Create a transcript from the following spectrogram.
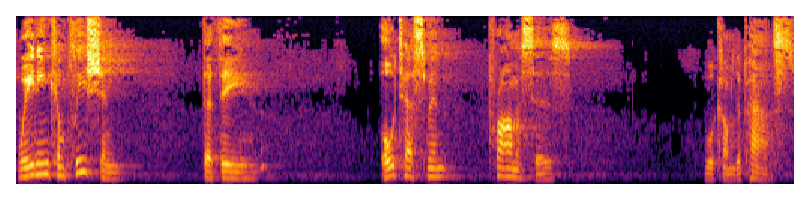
waiting completion that the Old Testament promises will come to pass.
